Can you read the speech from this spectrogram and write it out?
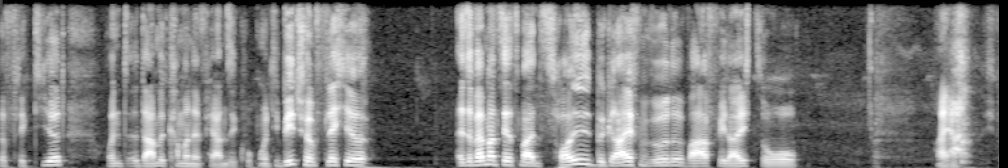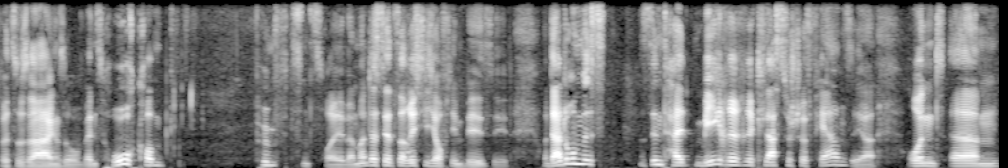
reflektiert und äh, damit kann man im Fernsehen gucken. Und die Bildschirmfläche also wenn man es jetzt mal in Zoll begreifen würde, war vielleicht so, naja, ich würde so sagen, so, wenn es hochkommt, 15 Zoll, wenn man das jetzt so richtig auf dem Bild sieht. Und darum ist, sind halt mehrere klassische Fernseher. Und ähm,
